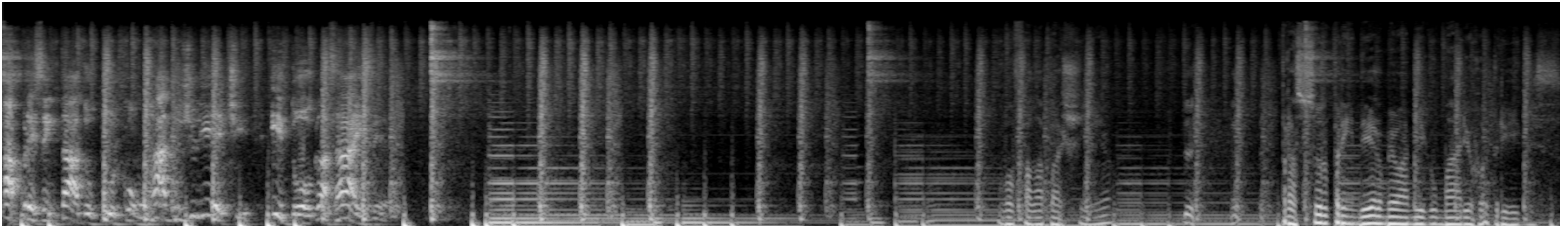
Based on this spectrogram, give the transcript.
Apresentado por Conrado Juliette e Douglas Heiser. Vou falar baixinho para surpreender o meu amigo Mário Rodrigues,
